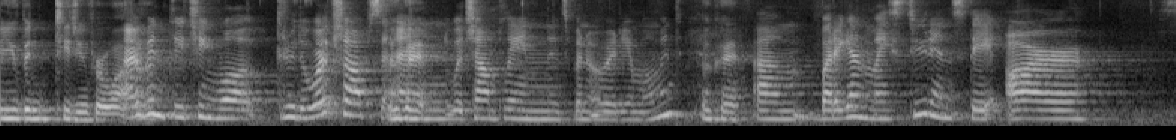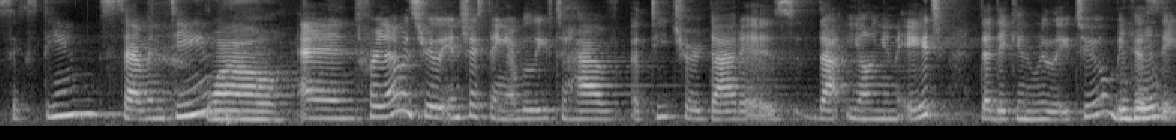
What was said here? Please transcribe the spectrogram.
you've been teaching for a while? I've been teaching well through the workshops Okay. and with Champlain, it's been already a moment. Okay. Um, but again, my students, they are 16, 17. Wow. And for them, it's really interesting, I believe, to have a teacher that is that young in age that they can relate to because Mm-hmm. they,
